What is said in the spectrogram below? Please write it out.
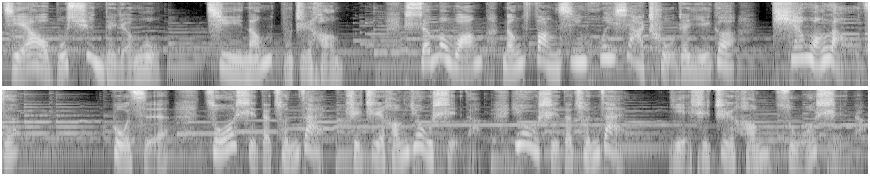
桀骜不驯的人物，岂能不制衡？什么王能放心麾下处着一个天王老子？故此，左使的存在是制衡右使的，右使的存在也是制衡左使的。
